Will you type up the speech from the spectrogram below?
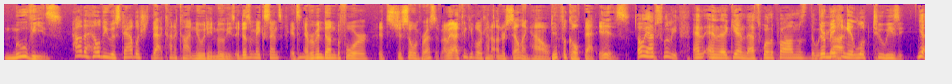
movies. How the hell do you establish that kind of continuity in movies? It doesn't make sense. It's never been done before. It's just so impressive. I mean, I think people are kind of underselling how difficult that is. Oh, yeah, absolutely. And and again, that's one of the problems that we've They're making got. it look too easy. Yeah,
